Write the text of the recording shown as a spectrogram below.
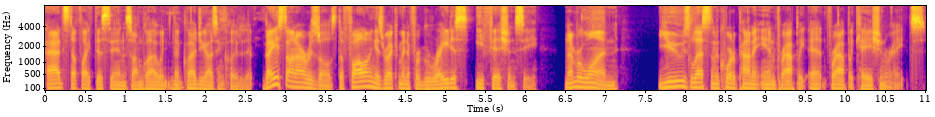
add stuff like this in. So I'm glad, we, glad you guys included it. Based on our results, the following is recommended for greatest efficiency. Number one, use less than a quarter pound of N for, appli- eh, for application rates.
